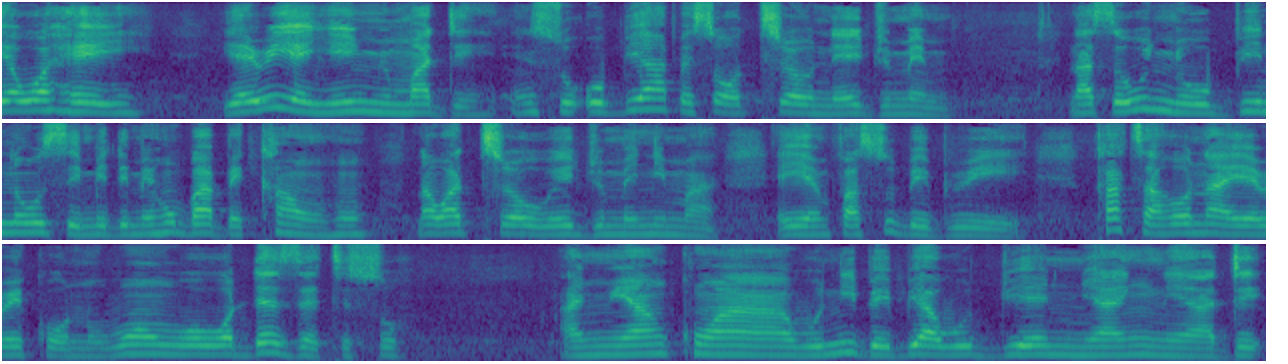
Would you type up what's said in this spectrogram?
yɛwɔ ha yi yɛreyɛ yɛn nnwuma de nso obiara pɛ sɛ ɔtrɛw n'adwuma mu. Na sɛ wonya obi na wosɛ mede me ho ba bɛka wo ho na watrɛw wɔ nim a ɛyɛ mfaso bebree. Kata hɔ no a yɛrekɔ no wɔn wɔwɔ desert so. Anwea nko a wɔni baabi a wɔdua nnuan ne ade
